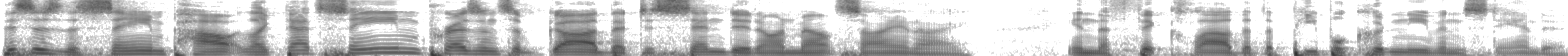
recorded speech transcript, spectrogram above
This is the same power, like that same presence of God that descended on Mount Sinai in the thick cloud that the people couldn't even stand it,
